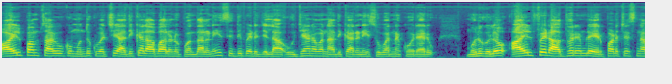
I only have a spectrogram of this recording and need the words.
ఆయిల్ పంప్ సాగుకు ముందుకు వచ్చి అధిక లాభాలను పొందాలని సిద్దిపేట జిల్లా ఉద్యానవన అధికారిని సువర్ణ కోరారు ములుగులో ఆయిల్ ఫెడ్ ఆధ్వర్యంలో ఏర్పాటు చేసిన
